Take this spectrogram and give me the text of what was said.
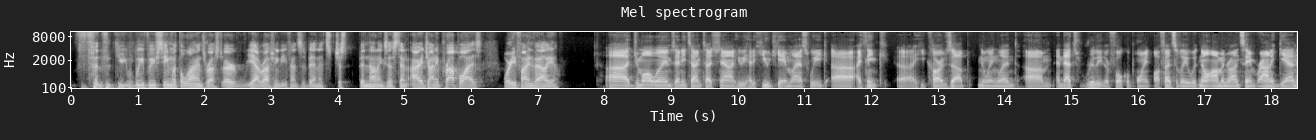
the we've we've seen what the Lions rush or yeah rushing defense has been. It's just been non-existent. All right, Johnny, prop wise, where are you find value? Uh, Jamaal Williams, anytime touchdown. He had a huge game last week. Uh, I think uh, he carves up New England, um, and that's really their focal point offensively with no Amon-Ra St. Brown again.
